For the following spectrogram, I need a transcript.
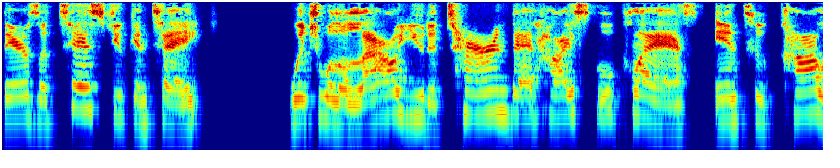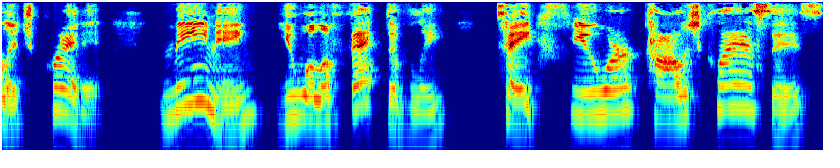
there's a test you can take which will allow you to turn that high school class into college credit, meaning you will effectively take fewer college classes,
